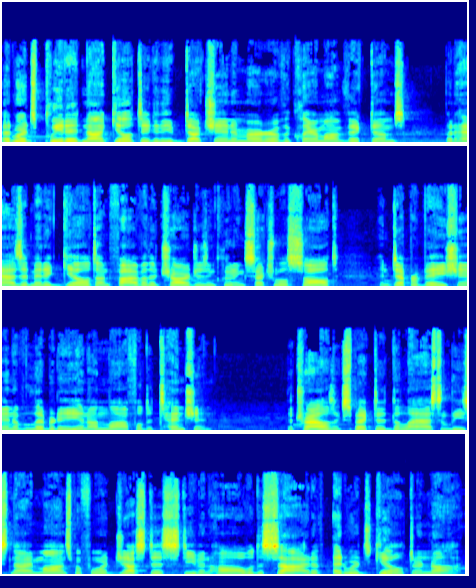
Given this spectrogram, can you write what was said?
Edwards pleaded not guilty to the abduction and murder of the Claremont victims, but has admitted guilt on five other charges, including sexual assault and deprivation of liberty and unlawful detention. The trial is expected to last at least nine months before Justice Stephen Hall will decide if Edwards' guilt or not.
